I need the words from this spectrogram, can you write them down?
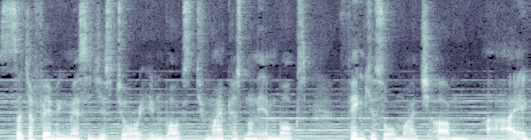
such affirming messages to our inbox, to my personal inbox. Thank you so much. Um, I,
